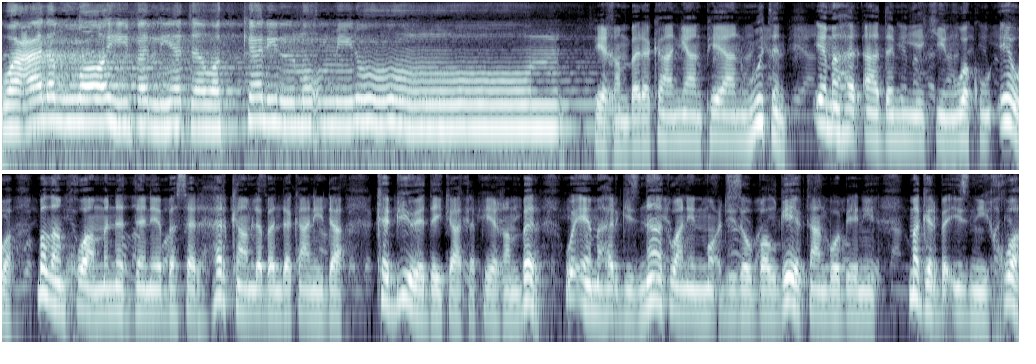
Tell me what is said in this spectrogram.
وعلی اللە فلیتوکل المومنون پێغەمبەرەکانیان پێیان ووتن ئێمە هەر ئادەمییەکین وەکو ئێوە بەڵام خوا منەت دەنێ بەسەر هەر کام لە بەندەکانیدا کە بیەوێ دەیکاتە پێغەمبەر وە ئێمە هەرگیز ناتوانین موعجیزە و بەڵگەیەکتان بۆ بێنین مەگەر بە ئیزنی خوا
